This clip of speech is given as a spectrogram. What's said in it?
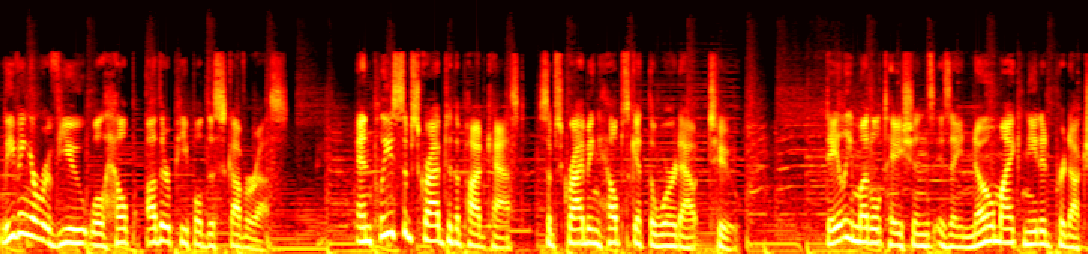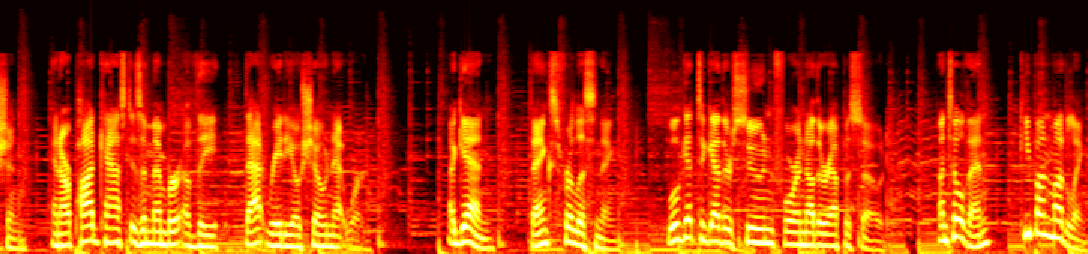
Leaving a review will help other people discover us. And please subscribe to the podcast. Subscribing helps get the word out too. Daily Muddletations is a no mic needed production, and our podcast is a member of the That Radio Show Network. Again, thanks for listening. We'll get together soon for another episode. Until then, keep on muddling.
